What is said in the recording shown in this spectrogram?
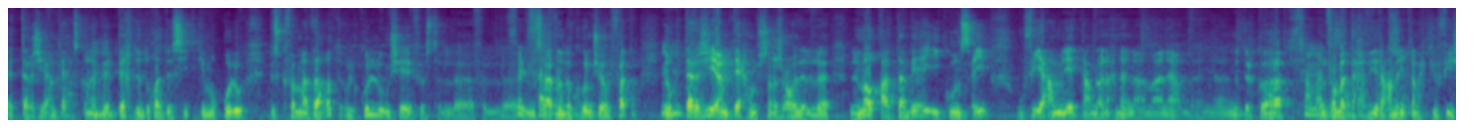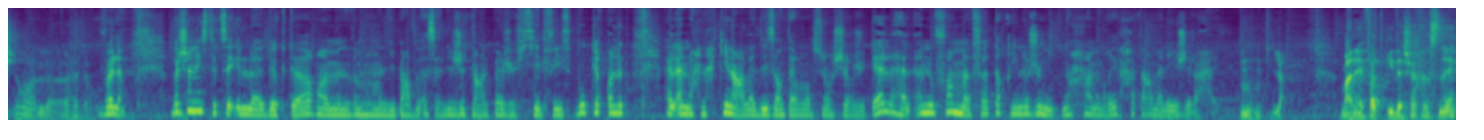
الترجيع نتاعها ce qu'on appelle perte de droit de cité كيما نقولوا parce que فما ضغط والكل مشى في وسط في في المسار. donc نمشيو في الفتق donc الترجيع نتاعهم باش نرجعوه لل- للموقع الطبيعي يكون صعيب وفي عمليات نعملوها نحن معنا ندركوها. فما interventions. عملية نحكيو فيه شنو هذا هو. voilà. برشا ناس تتسائل دكتور من ضمنهم اللي بعض الأسئلة اللي جاتنا على ال page officielle فيسبوك يقول لك هل أنه إحنا حكينا على des interventions chirurgicales هل أنه فما فتق ينجم يتنحى من غير حتى عملية جراحية. لا. معناها فتق إذا شخصناه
